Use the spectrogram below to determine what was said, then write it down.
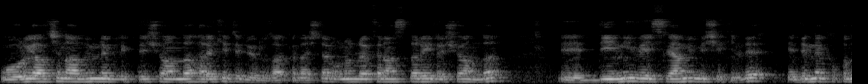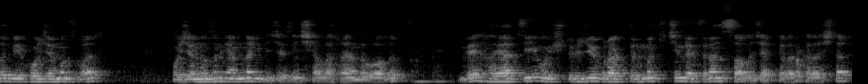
Uğur Yalçın abimle birlikte şu anda hareket ediyoruz arkadaşlar. Onun referanslarıyla şu anda e, dini ve İslami bir şekilde Edirne Kapı'da bir hocamız var. Hocamızın yanına gideceğiz inşallah randevu alıp. Ve hayati uyuşturucuyu bıraktırmak için referans sağlayacaklar arkadaşlar.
